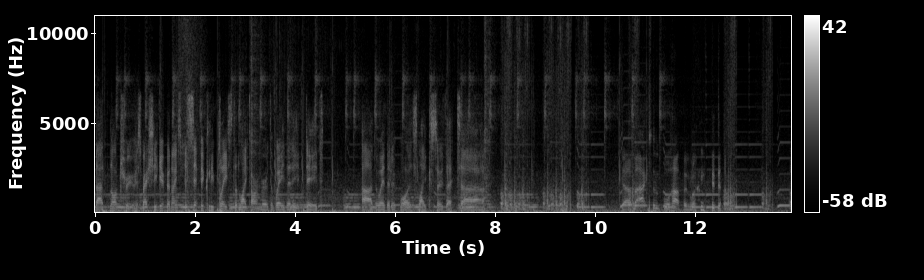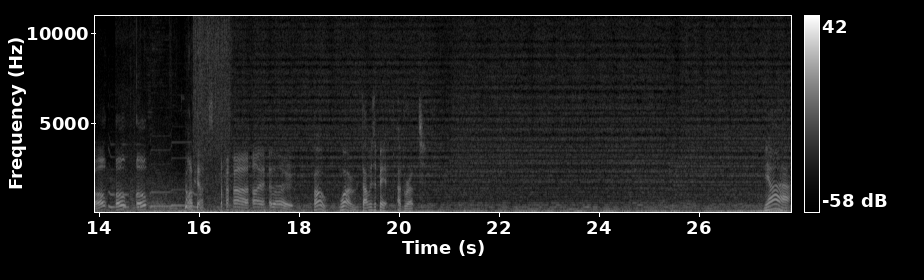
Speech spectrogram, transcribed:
That's not true, especially given I specifically placed the light armor the way that it did. Uh, the way that it was, like, so that, uh, Yeah, but accidents will happen when they don't. Oh, oh, oh! Oh, yes! Hi, hello! Oh, whoa, that was a bit abrupt. Yeah.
